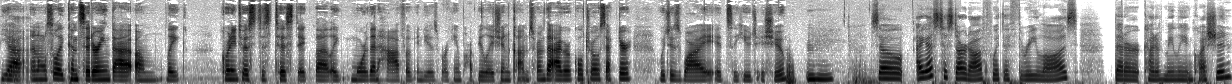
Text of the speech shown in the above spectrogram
yeah, yeah. and also like considering that um like according to a statistic that like more than half of India's working population comes from the agricultural sector, which is why it's a huge issue. Mm-hmm. So, I guess to start off with the three laws that are kind of mainly in question,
